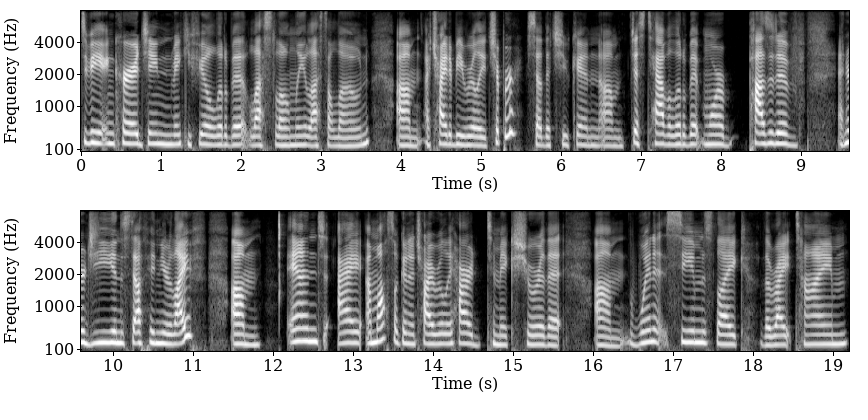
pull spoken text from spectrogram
to be encouraging and make you feel a little bit less lonely, less alone. Um, I try to be really chipper so that you can um, just have a little bit more positive energy and stuff in your life. Um, and I am also going to try really hard to make sure that um, when it seems like the right time,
